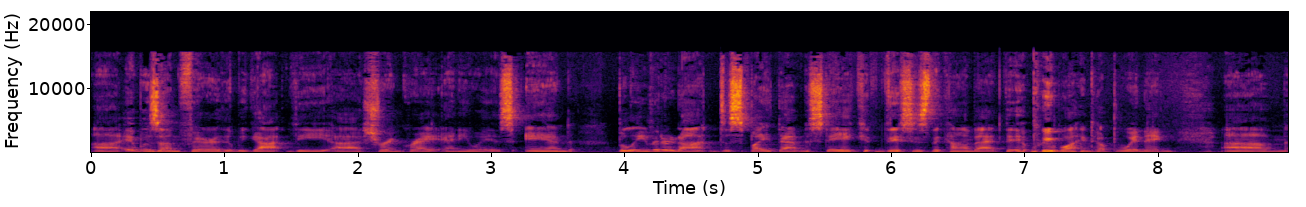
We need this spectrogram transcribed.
Uh, it was unfair that we got the uh, shrink ray anyways. And believe it or not, despite that mistake, this is the combat that we wind up winning. Um,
